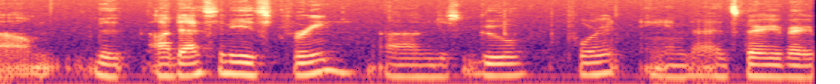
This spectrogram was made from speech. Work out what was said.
Um, the Audacity is free, um, just Google for it and uh, it's very very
